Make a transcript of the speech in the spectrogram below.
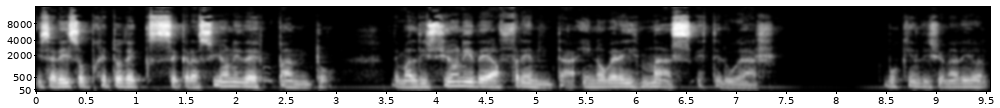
y seréis objeto de execración y de espanto, de maldición y de afrenta, y no veréis más este lugar. Busquen el diccionario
